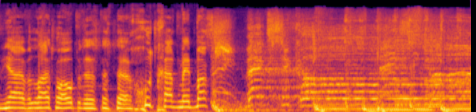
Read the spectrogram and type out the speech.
ja, laten we hopen dat het goed gaat met Max. Mexico, Mexico.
